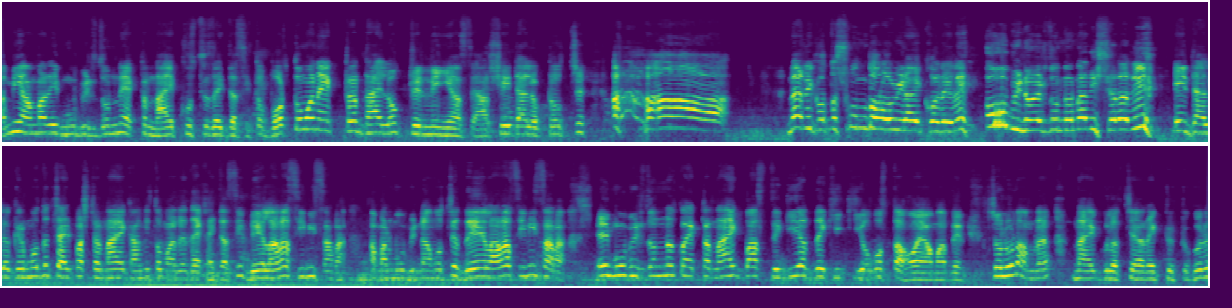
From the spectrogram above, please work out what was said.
আমি আমার এই মুভির জন্য একটা নায়ক খুঁজতে যাইতাছি। তো বর্তমানে একটা ডায়লগ ট্রেন্ডিং এ আছে, আর সেই ডায়লগটা হচ্ছে! নারী কত সুন্দর অভিনয় করে রে। অভিনয়ের জন্য নারী সেরা রে। এই ডায়লগের মধ্যে চার পাঁচটা নায়ক আমি তোমাদের দেখাইতাছি দেলারা সিনি সারা আমার মুভির নাম হচ্ছে দেলারা সিনি সারা এই মুভির জন্য কয়েকটা নায়ক বাঁচতে গিয়ে দেখি কি অবস্থা হয় আমাদের। চলুন আমরা নায়কগুলোর চেহারা একটু একটু করে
